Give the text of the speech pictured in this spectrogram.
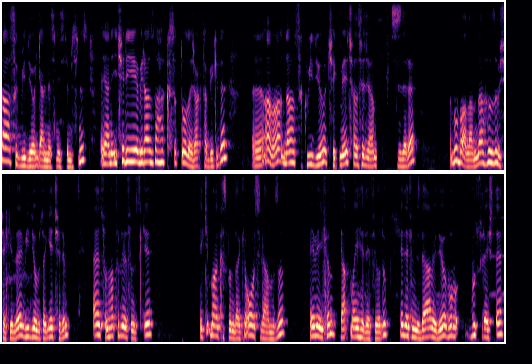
Daha sık video gelmesini istemişsiniz. E, Yani içeriği biraz daha kısıtlı olacak tabii ki de. Ee, ama daha sık video çekmeye çalışacağım sizlere. Bu bağlamda hızlı bir şekilde videomuza geçelim. En son hatırlıyorsunuz ki ekipman kısmındaki or silahımızı Awaken yapmayı hedefliyorduk. Hedefimiz devam ediyor. Bu, bu süreçte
